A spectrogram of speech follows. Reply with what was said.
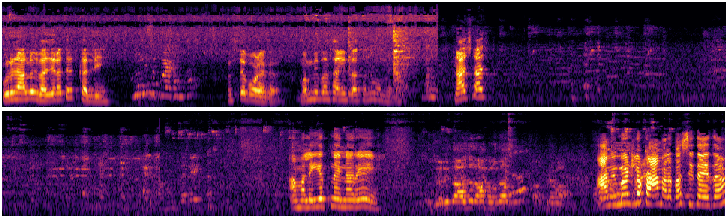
पुरून आलूच भाजी रात्रीच खाल्ली. नुसतं पोळ्या पोळ्या कर. मम्मी पण सांगितलं असं ना मम्मीने नाच नाच. आम्हाला येत नाही ना रे. आम्ही म्हंटलो का आम्हाला बसता येतं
